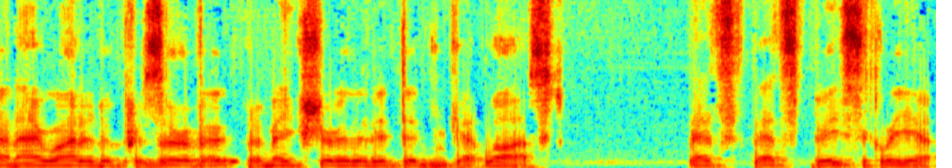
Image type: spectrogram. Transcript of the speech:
and I wanted to preserve it to make sure that it didn't get lost. That's that's basically it.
